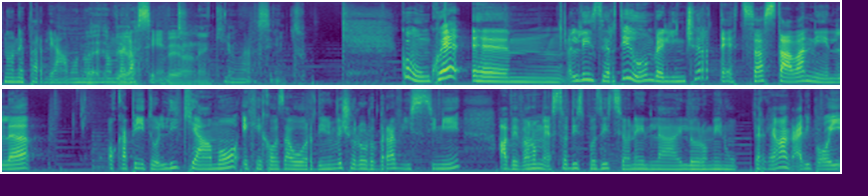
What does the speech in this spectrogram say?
non ne parliamo, non, Beh, non me vero, la sento. Vero, neanch'io. Non me la sento. Comunque, ehm, l'incertidumbre, l'incertezza stava nel... Ho capito, li chiamo e che cosa ordino. Invece loro bravissimi avevano messo a disposizione il, il loro menù. Perché magari poi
